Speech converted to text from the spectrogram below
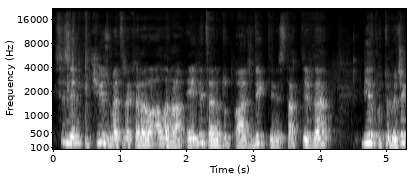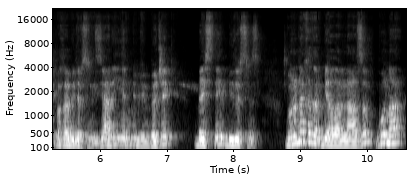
sizin 200 metrekare alana 50 tane dut ağacı diktiğiniz takdirde bir kutu böcek bakabilirsiniz. Yani 20 bin böcek besleyebilirsiniz. Buna ne kadar bir alan lazım? Buna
